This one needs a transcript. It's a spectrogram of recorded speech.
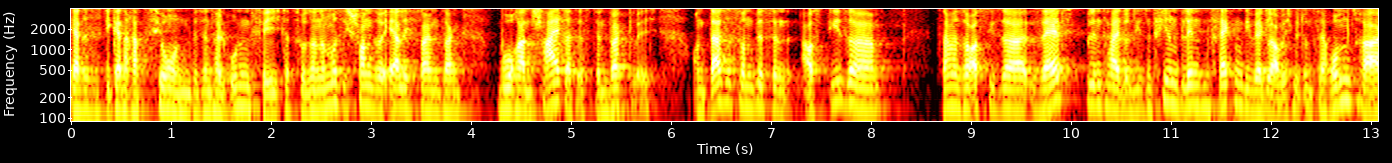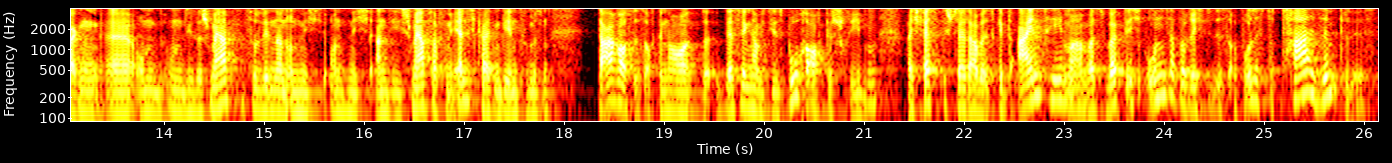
ja, das ist die Generation, wir sind halt unfähig dazu, sondern muss ich schon so ehrlich sein und sagen, woran scheitert es denn wirklich? Und das ist so ein bisschen aus dieser, sagen wir so, aus dieser Selbstblindheit und diesen vielen blinden Flecken, die wir, glaube ich, mit uns herumtragen, äh, um, um diese Schmerzen zu lindern und nicht, und nicht an die schmerzhaften Ehrlichkeiten gehen zu müssen, daraus ist auch genau, deswegen habe ich dieses Buch auch geschrieben, weil ich festgestellt habe, es gibt ein Thema, was wirklich unterberichtet ist, obwohl es total simpel ist,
